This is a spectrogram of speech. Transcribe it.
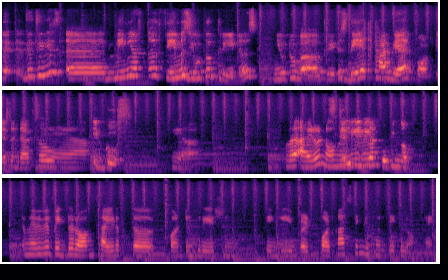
Uh, the thing is, uh, many of the famous YouTube creators, YouTube uh, creators, they have their podcast, and that's how yeah, it goes. yeah. Well, I don't know. Still, maybe people we, are coping up. maybe we picked the wrong side of the content creation thingy, but podcasting is going to take a long time.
